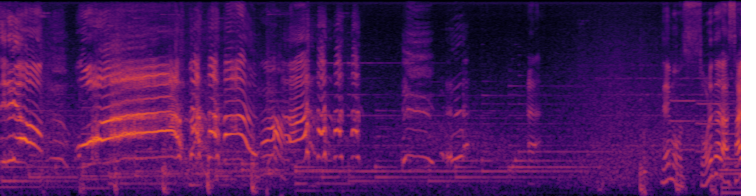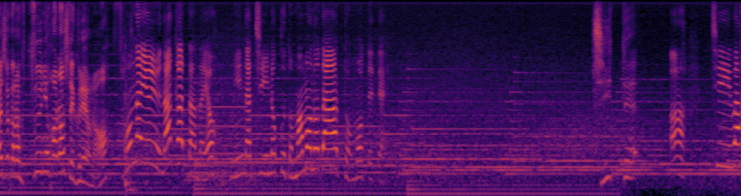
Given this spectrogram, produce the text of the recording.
じるよでもそれなら最初から普通に話してくれよな。うそんな余裕なかったんだよ。みんな血のこと魔物だと思ってて。血って？あ血は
